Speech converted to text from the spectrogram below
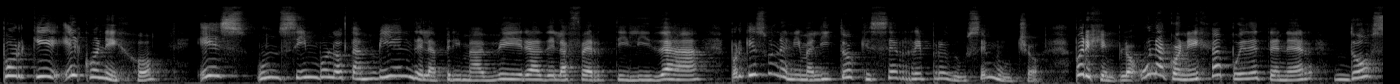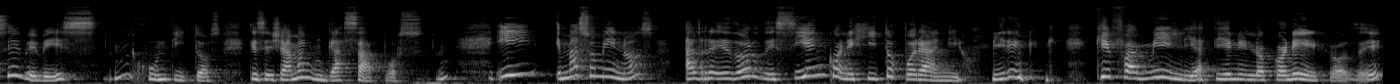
Porque el conejo es un símbolo también de la primavera, de la fertilidad, porque es un animalito que se reproduce mucho. Por ejemplo, una coneja puede tener 12 bebés juntitos, que se llaman gazapos. Y más o menos alrededor de 100 conejitos por año. Miren qué familias tienen los conejos, ¿eh?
